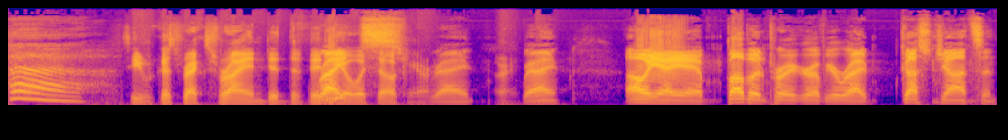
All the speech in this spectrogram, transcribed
See, because Rex Ryan did the video right. with okay, all right. right. All right. Right. Oh yeah, yeah. Bubba and Prairie Grove. You're right. Gus Johnson.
